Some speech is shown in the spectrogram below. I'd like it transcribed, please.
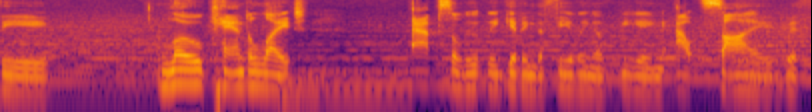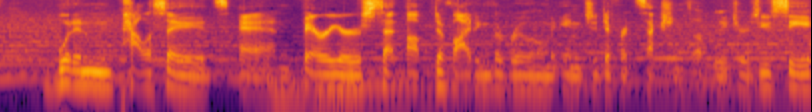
The low candlelight, absolutely giving the feeling of being outside with wooden palisades and barriers set up dividing the room into different sections of bleachers. You see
